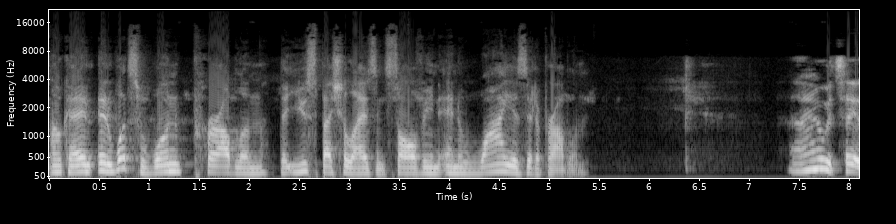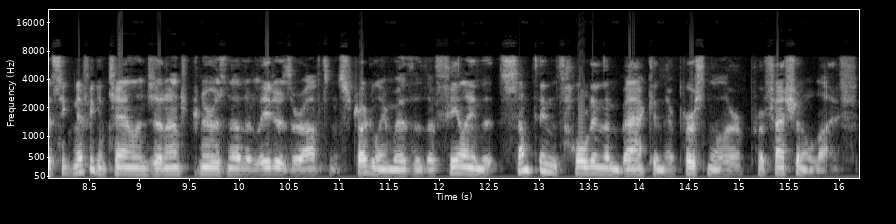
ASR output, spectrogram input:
Okay, and what's one problem that you specialize in solving, and why is it a problem? I would say a significant challenge that entrepreneurs and other leaders are often struggling with is the feeling that something's holding them back in their personal or professional life.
